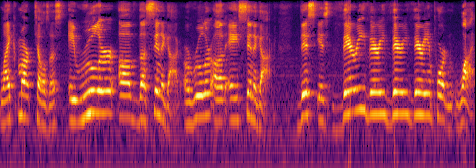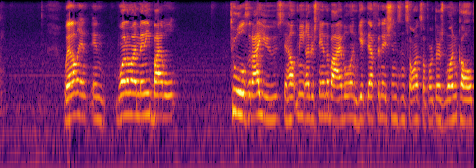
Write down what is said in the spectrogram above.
like Mark tells us, a ruler of the synagogue, a ruler of a synagogue. This is very, very, very, very important. Why? Well, in, in one of my many Bible tools that I use to help me understand the Bible and get definitions and so on and so forth, there's one called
